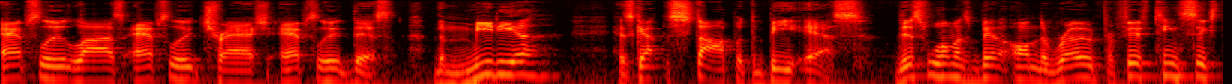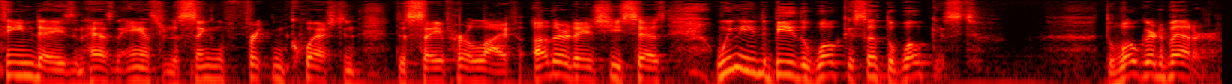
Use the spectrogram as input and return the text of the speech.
absolute lies, absolute trash, absolute this. The media has got to stop with the BS. This woman's been on the road for 15, 16 days and hasn't answered a single freaking question to save her life, other than she says, we need to be the wokest of the wokest. The woker, the better.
